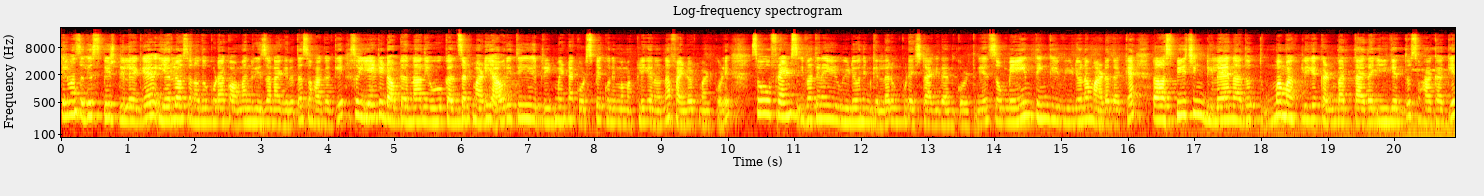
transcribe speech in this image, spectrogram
ಕೆಲವೊಂದು ಸ್ಪೀಚ್ ಡಿಲೇಗೆ ಇಯರ್ ಲಾಸ್ ಅನ್ನೋದು ಕೂಡ ಕಾಮನ್ ರೀಸನ್ ಆಗಿರುತ್ತೆ. ಸೊ ಹಾಗಾಗಿ ಸೊ ಎ ಟಿ ಡಾಕ್ಟರ್ನ ನೀವು ಕನ್ಸಲ್ಟ್ ಮಾಡಿ ಯಾವ ರೀತಿ ಟ್ರೀಟ್ಮೆಂಟ್ನ ಕೊಡಿಸ್ಬೇಕು ನಿಮ್ಮ ಮಕ್ಕಳಿಗೆ ಅನ್ನೋದನ್ನ ಫೈಂಡ್ ಔಟ್ ಮಾಡ್ಕೊಳ್ಳಿ. ಸೊ ಫ್ರೆಂಡ್ಸ್ ಇವತ್ತಿನ ಈ ವಿಡಿಯೋ ನಿಮ್ಗೆಲ್ಲರಿಗೂ ಕೂಡ ಇಷ್ಟ ಆಗಿದೆ ಅಂದ್ಕೊಳ್ತೀನಿ ಸೊ ಮೇನ್ ಥಿಂಗ್ ಈ ವಿಡಿಯೋನ ಮಾಡೋದಕ್ಕೆ ಸ್ಪೀಚಿಂಗ್ ಡಿಲೇ ಅನ್ನೋದು ತುಂಬಾ ಮಕ್ಕಳಿಗೆ ಕಂಡು ಬರ್ತಾ ಇದೆ ಈಗಂತೂ. ಸೊ ಹಾಗಾಗಿ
